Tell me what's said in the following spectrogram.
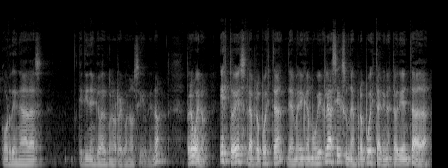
coordenadas que tienen que ver con lo reconocible. ¿no? Pero bueno, esto es la propuesta de American Movie Classics, una propuesta que no está orientada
